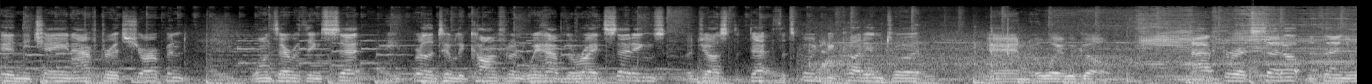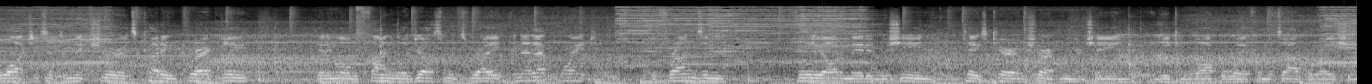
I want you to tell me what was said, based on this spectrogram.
in the chain after it's sharpened. Once everything's set, relatively confident we have the right settings, adjust the depth that's going to be cut into it, and away we go. After it's set up, Nathaniel watches it to make sure it's cutting correctly, getting all the final adjustments right, and at that point, the Franzen fully automated machine takes care of sharpening your chain, and he can walk away from its operation.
